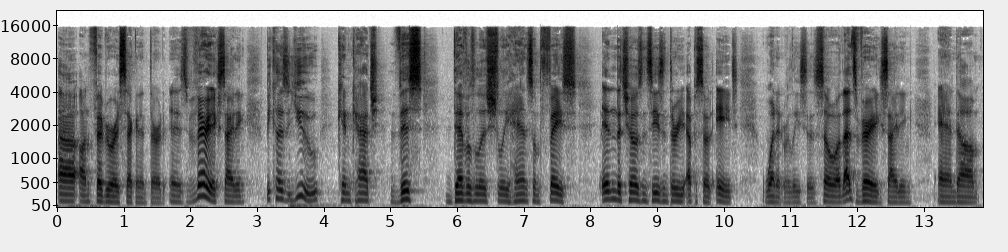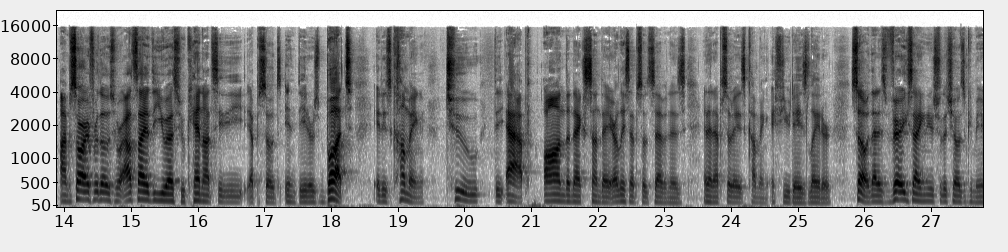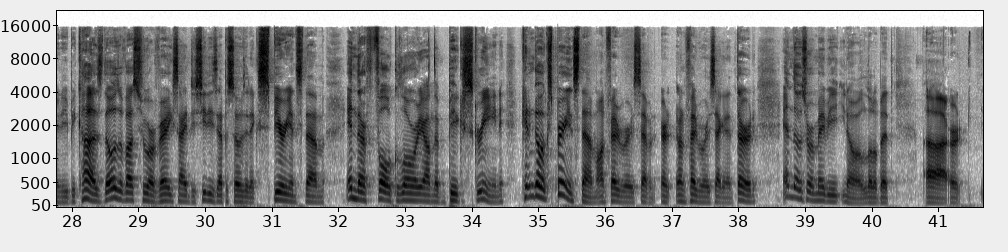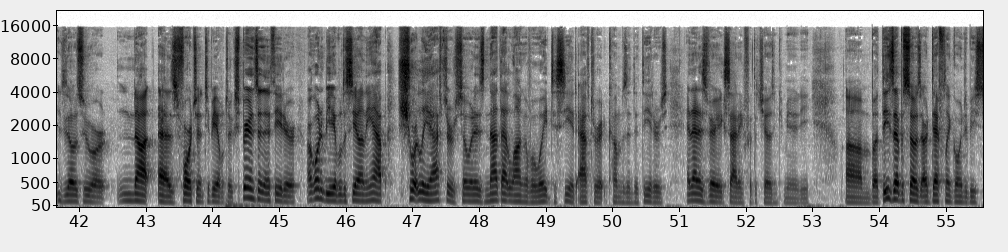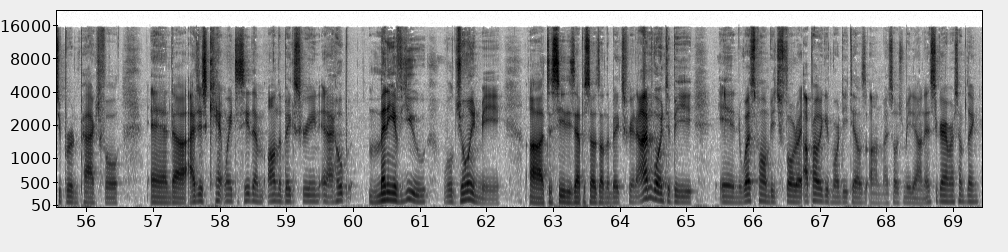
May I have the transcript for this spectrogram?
uh, on February 2nd and 3rd. And It is very exciting because you can catch this devilishly handsome face in the Chosen Season 3, Episode 8 when it releases. So uh, that's very exciting. And um, I'm sorry for those who are outside of the US who cannot see the episodes in theaters, but it is coming to the app on the next Sunday, or at least episode 7 is, and then episode 8 is coming a few days later. So that is very exciting news for the Chosen community because those of us who are very excited to see these episodes and experience them in their full glory on the big screen can go experience them on February 7th, or on February 2nd and 3rd, and those who are maybe, you know, a little bit, uh, or those who are not as fortunate to be able to experience it in the theater are going to be able to see it on the app shortly after, so it is not that long of a wait to see it after it comes into theaters, and that is very exciting for the chosen community. Um, but these episodes are definitely going to be super impactful, and uh, I just can't wait to see them on the big screen, and I hope many of you will join me uh, to see these episodes on the big screen. I'm going to be in West Palm Beach, Florida. I'll probably give more details on my social media on Instagram or something.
